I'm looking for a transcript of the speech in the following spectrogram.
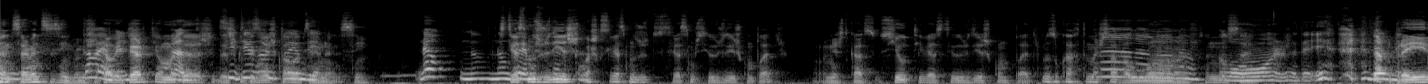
Rama. necessariamente Sesimbra, mas Tá fica ali perto e é uma pronto, das, das que vale a pena. Sim. Não, não, não se tivéssemos os dias, acho que se tivéssemos, os- se tivéssemos tido os dias completos, neste caso, se eu tivesse tido os dias completos, mas o carro também estava Não, não, longe, não, não sei. Longe, até, até Não, para ir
